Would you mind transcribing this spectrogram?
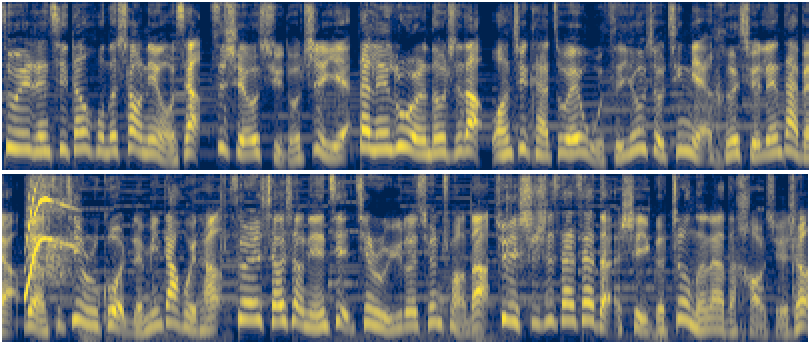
作为人气当红的少年偶像，自是有许多质疑，但连路人都知道，王俊凯作为五次优秀青年和学历联代表，两次进入过人民大会堂。虽然小小年纪进入娱乐圈闯荡，却实实在在的是一个正能量的好学生。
